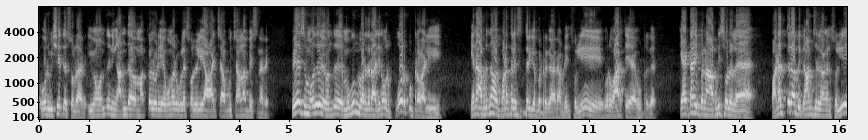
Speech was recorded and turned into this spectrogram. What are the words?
ஒரு விஷயத்த சொல்றாரு. இவன் வந்து நீங்க அந்த மக்களுடைய உணர்வுகளை சொல்லலையா ஆச்சா பூச்சான்லாம் பேசினாரு. பேசும்போது வந்து முகுந்த் வரதராஜன் ஒரு போர் குற்றவாளி. ஏன்னா அப்படிதான் அவர் படத்துல சித்தரிக்கப்பட்டிருக்காரு அப்படின்னு சொல்லி ஒரு வார்த்தையை விட்டுருக்காரு. கேட்டா இப்ப நான் அப்படி சொல்லல. படத்துல அப்படி காமிச்சிருக்காங்கன்னு சொல்லி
